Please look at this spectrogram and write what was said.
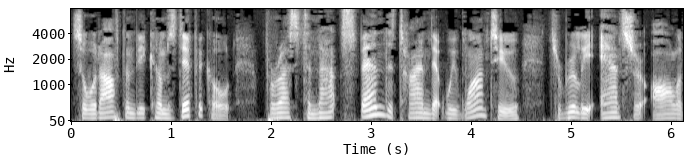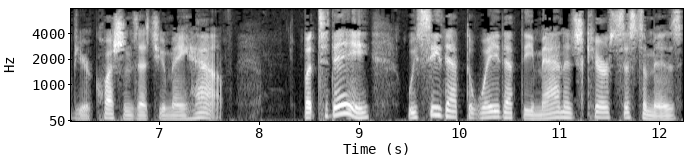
So it often becomes difficult for us to not spend the time that we want to to really answer all of your questions that you may have. But today, we see that the way that the managed care system is,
